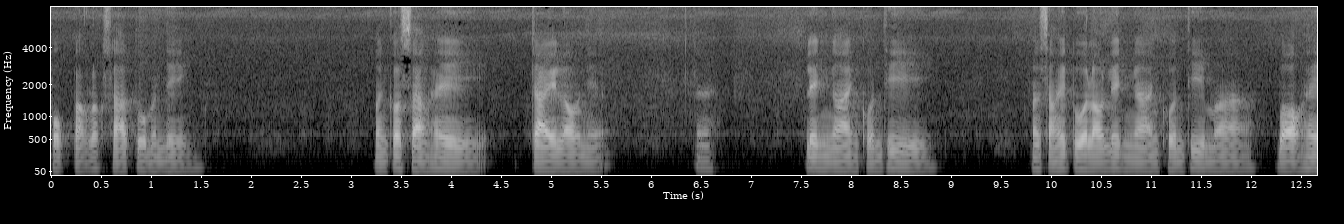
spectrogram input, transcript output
ปกปักรักษาตัวมันเอง มันก็สั่งให้ใจเราเนี่ยนะเล่นงานคนที่ มันสั่งให้ตัวเราเล่นงานคนที่มาบอกให้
